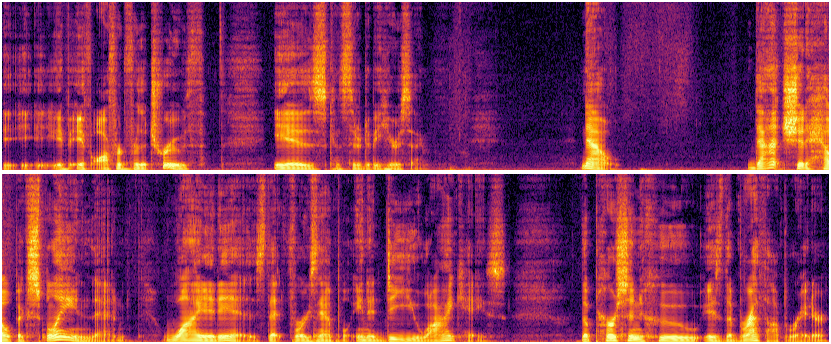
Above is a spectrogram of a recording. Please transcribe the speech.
if, if offered for the truth, is considered to be hearsay. Now, that should help explain then why it is that, for example, in a DUI case, the person who is the breath operator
